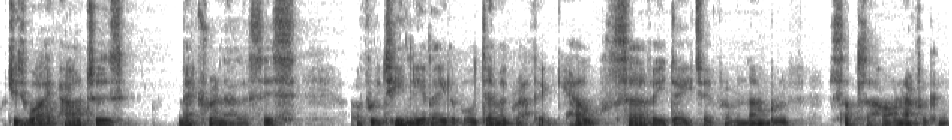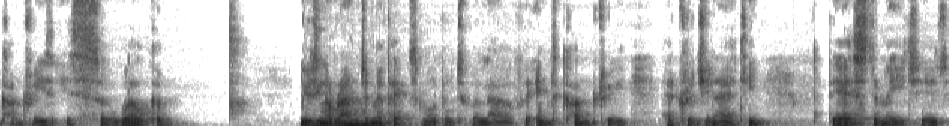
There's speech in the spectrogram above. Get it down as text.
which is why OUTER's meta analysis of routinely available demographic health survey data from a number of sub Saharan African countries is so welcome. Using a random effects model to allow for inter-country heterogeneity, they estimated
